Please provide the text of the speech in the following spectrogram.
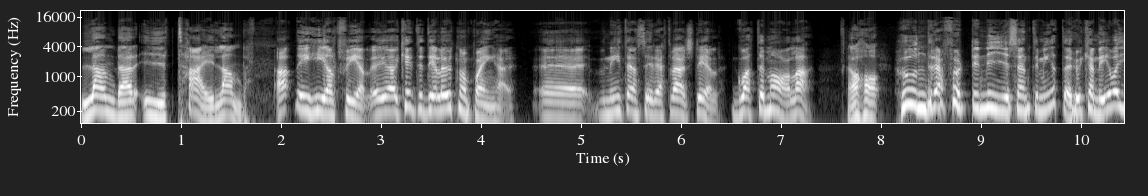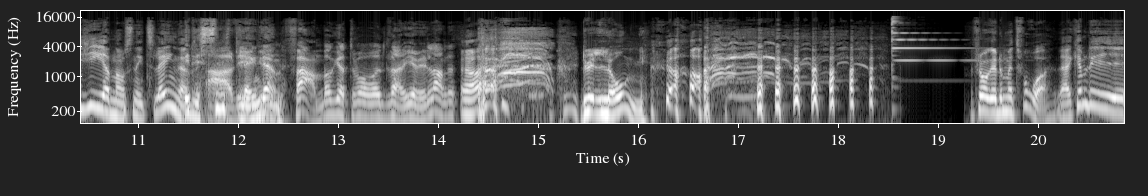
Landar i Thailand Ja, det är helt fel. Jag kan inte dela ut någon poäng här. Eh, ni är inte ens i rätt världsdel. Guatemala. Jaha, 149 centimeter, hur kan det vara genomsnittslängden? är det Ja, det är snittlängden? grymt. Fan vad gött det var att vara dvärg i det landet. Du är lång! Fråga nummer två. Det här kan bli...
